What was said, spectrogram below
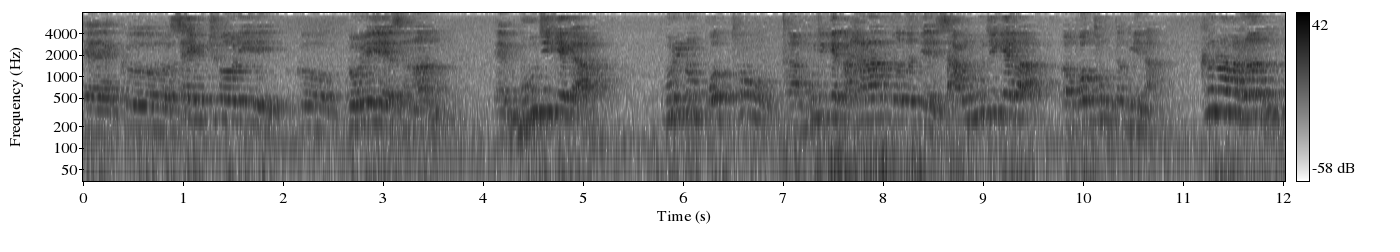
에, 그 생츄어리 그 교회에서는 에, 무지개가 우리는 보통 아, 무지개가 하나 뜨든지 쌍무지개가 어, 보통 뜹니다. 그날은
